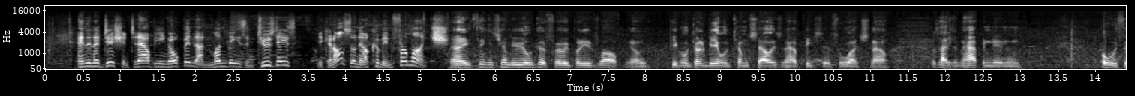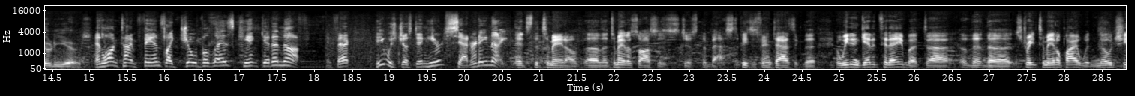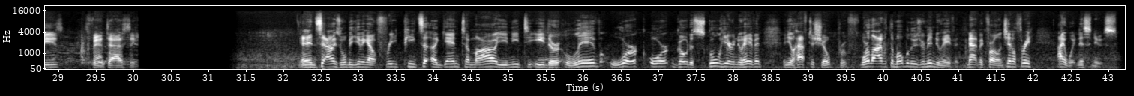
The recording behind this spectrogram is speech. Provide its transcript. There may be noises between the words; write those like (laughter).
And in addition to now being opened on Mondays and Tuesdays, you can also now come in for lunch. I think it's going to be real good for everybody involved. You know, people are going to be able to come to Sally's and have pizza for lunch now. Hasn't happened in over 30 years. And longtime fans like Joe Velez can't get enough. In fact, he was just in here Saturday night. It's the tomato. Uh, the tomato sauce is just the best. The pizza's fantastic. The, we didn't get it today, but uh, the, the straight tomato pie with no cheese, it's fantastic. And Sally's will be giving out free pizza again tomorrow. You need to either live, work, or go to school here in New Haven, and you'll have to show proof. We're live with the mobile newsroom in New Haven. Matt McFarland, Channel 3 Eyewitness News.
